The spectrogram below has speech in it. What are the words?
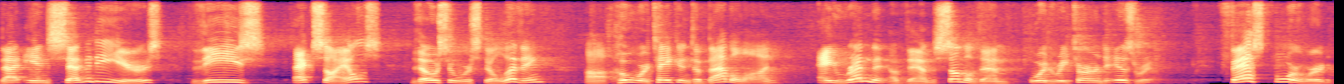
that in 70 years, these exiles, those who were still living, uh, who were taken to Babylon, a remnant of them, some of them, would return to Israel. Fast forward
